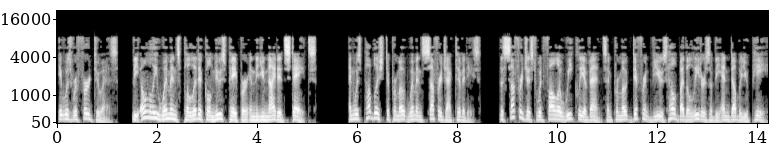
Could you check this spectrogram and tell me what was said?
It was referred to as, "...the only women's political newspaper in the United States", and was published to promote women's suffrage activities. The Suffragist would follow weekly events and promote different views held by the leaders of the NWP.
